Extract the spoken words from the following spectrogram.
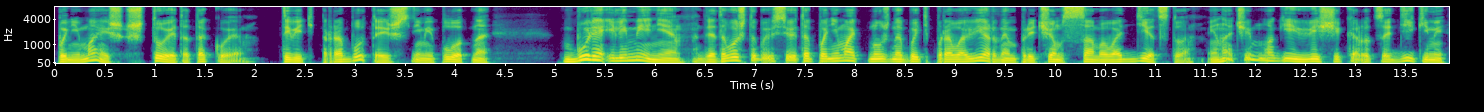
понимаешь, что это такое? Ты ведь работаешь с ними плотно. Более или менее, для того, чтобы все это понимать, нужно быть правоверным, причем с самого детства, иначе многие вещи кажутся дикими.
